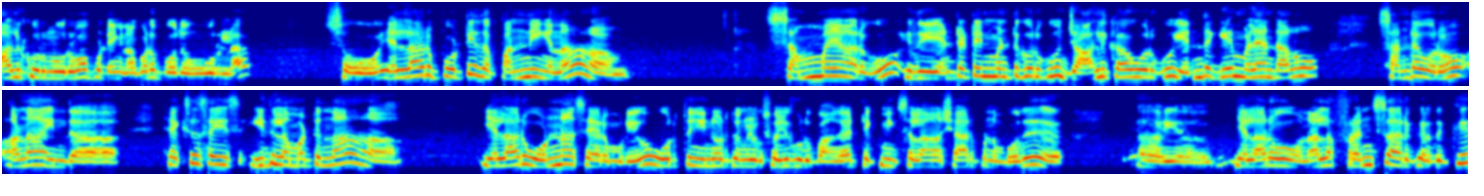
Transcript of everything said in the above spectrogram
ஆளுக்கு ஒரு நூறுரூவா போட்டிங்கன்னா கூட போதும் ஊரில். ஸோ எல்லோரும் போட்டு இதை பண்ணிங்கன்னா செம்மையாக இருக்கும். இது என்டர்டெயின்மெண்ட்டுக்கும் இருக்கும் ஜாலிக்காகவும் இருக்கும். எந்த கேம் விளையாண்டாலும் சண்டை வரும். ஆனால் இந்த எக்ஸசைஸ் இதில் மட்டும்தான் எல்லாரும் ஒன்றா சேர முடியும். ஒருத்தங்க இன்னொருத்தவங்களுக்கு சொல்லிக் கொடுப்பாங்க. டெக்னிக்ஸ் எல்லாம் ஷேர் பண்ணும்போது எல்லாரும் நல்ல ஃப்ரெண்ட்ஸாக இருக்கிறதுக்கு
